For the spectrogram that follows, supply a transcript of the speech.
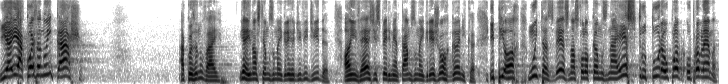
E aí a coisa não encaixa. A coisa não vai. E aí nós temos uma igreja dividida, ao invés de experimentarmos uma igreja orgânica. E pior, muitas vezes nós colocamos na estrutura o, pro, o problema.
